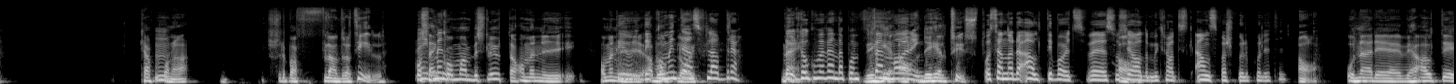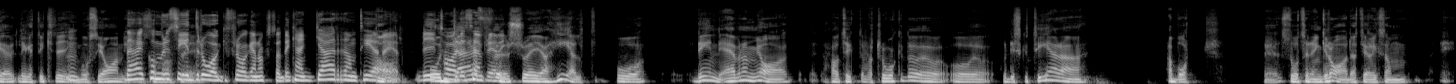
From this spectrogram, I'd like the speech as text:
kapporna så det bara fladdrar till. Och sen kommer man besluta om en ny, om en ny Det, det kommer abortlag. inte ens fladdra. Nej. de kommer vända på en det helt, ja, femöring. det är helt tyst. Och sen har det alltid varit socialdemokratisk ansvarsfull politik. Ja. Och när det, vi har alltid legat i krig Mm. med Oceanien. Det här kommer du se i drogfrågan också, det kan jag garantera Ja. er. Vi och tar det sen därför Fredrik. så är jag helt på din Även om jag har tyckt det var tråkigt att, att, att diskutera abort eh, så till den grad att jag liksom eh,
